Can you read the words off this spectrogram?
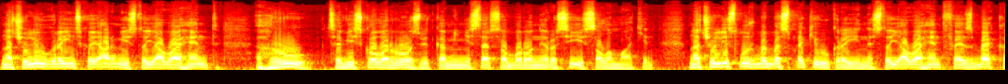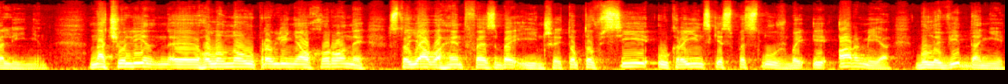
На чолі української армії стояв агент ГРУ, це військова розвідка Міністерства оборони Росії Соломатін. На чолі Служби безпеки України стояв агент ФСБ Калінін. На чолі е, головного управління охорони стояв агент ФСБ інший. Тобто всі українські спецслужби і армія були віддані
